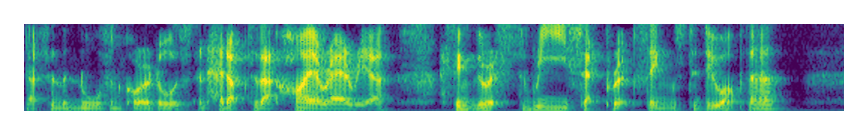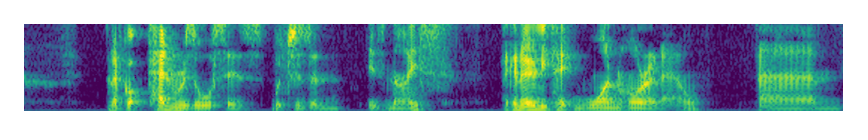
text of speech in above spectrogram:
That's in the northern corridors and head up to that higher area. I think there are three separate things to do up there and I've got ten resources, which is an is nice. I can only take one horror now, and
